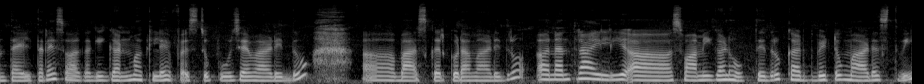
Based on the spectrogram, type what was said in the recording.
ಅಂತ ಹೇಳ್ತಾರೆ. ಸೊ ಹಾಗಾಗಿ ಗಂಡು ಮಕ್ಕಳೇ ಫಸ್ಟು ಪೂಜೆ ಮಾಡಿದ್ದು ಭಾಸ್ಕರ್ ಕೂಡ ಮಾಡಿದರು. ನಂತರ ಇಲ್ಲಿ ಸ್ವಾಮಿಗಳು ಹೋಗ್ತಿದ್ರು ಕರೆದ್ಬಿಟ್ಟು ಮಾಡಿಸ್ದ್ವಿ.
